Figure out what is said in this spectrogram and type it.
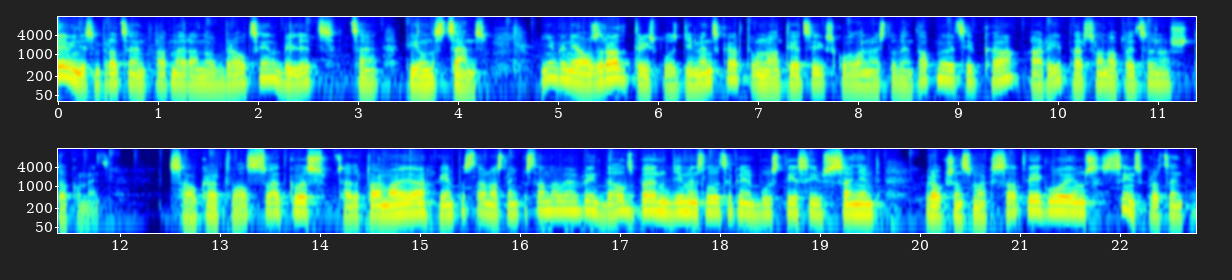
90% apmērā no brauciena biļetes cen, pilnas cenas. Viņiem gan jāuzrāda 3 plus ģimenes karte un attiecīgi skolēnu vai studentu apliecība, kā arī personu apliecinošs dokuments. Savukārt valsts svētkos 4. maijā, 11. un 18. novembrī daudz bērnu ģimenes locekļiem būs tiesības saņemt braukšanas maksas atvieglojumus 100%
